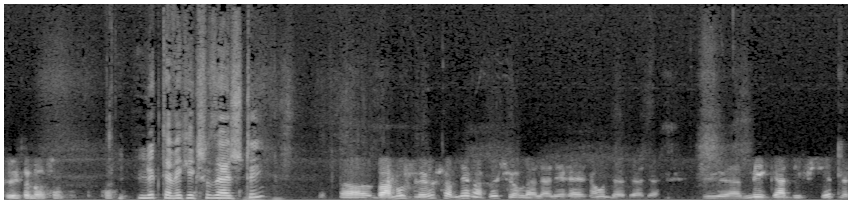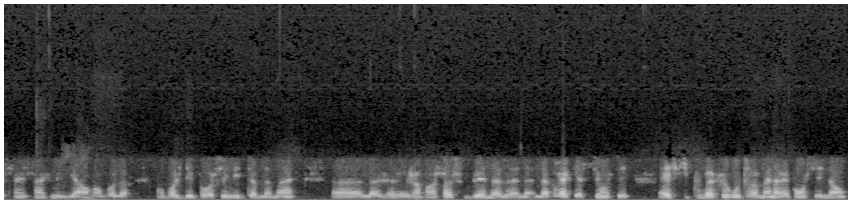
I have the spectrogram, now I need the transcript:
C'est exactement ça. Luc, tu avais quelque chose à ajouter? Euh, ben, moi, je voulais juste revenir un peu sur la, la, les raisons de, de, de du euh, méga déficit, le 500 milliards. On va le, on va le dépasser inévitablement. Euh, Jean-François soulevait la, la, la, vraie question, c'est est-ce qu'il pouvait faire autrement? La réponse est non.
